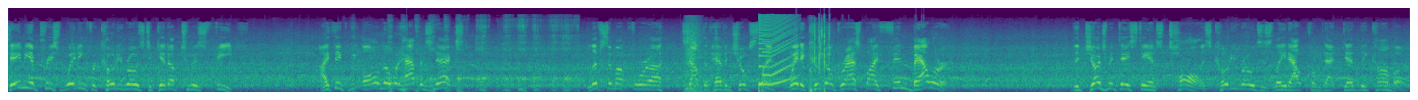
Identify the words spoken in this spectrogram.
Damian Priest waiting for Cody Rhodes to get up to his feet. I think we all know what happens next. Lifts him up for a South of Heaven chokeslam. Wait, a Coup de Grâce by Finn Balor. The Judgment Day stands tall as Cody Rhodes is laid out from that deadly combo.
